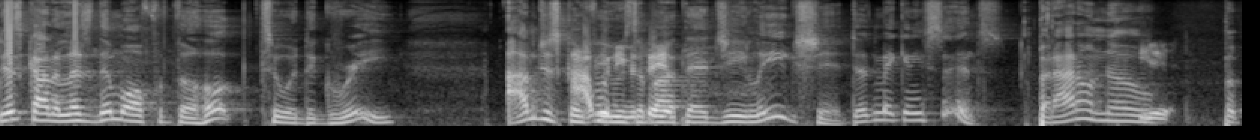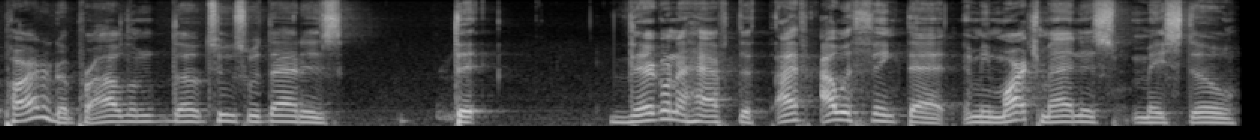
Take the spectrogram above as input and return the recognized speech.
This kind of lets them off with the hook to a degree. I'm just confused about that G League shit. Doesn't make any sense. But I don't know. Yeah. But part of the problem, though, too, with that is that they're gonna have to. I I would think that. I mean, March Madness may still,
